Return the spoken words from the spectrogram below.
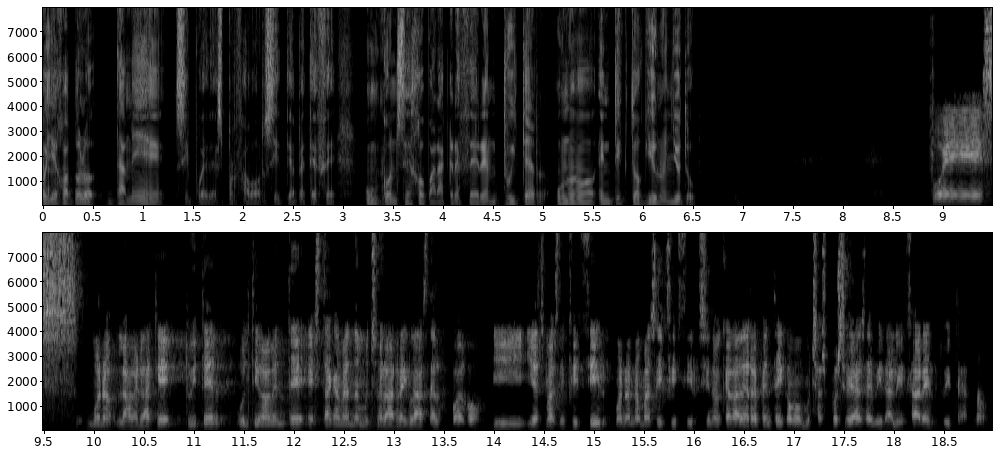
Oye, Juan Pablo, dame, si puedes, por favor, si te apetece, un consejo para crecer en Twitter, uno en TikTok y uno en YouTube. Pues bueno, la verdad que Twitter últimamente está cambiando mucho las reglas del juego y, es más difícil, bueno, no más difícil, sino que ahora de repente hay como muchas posibilidades de viralizar en Twitter, ¿no?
